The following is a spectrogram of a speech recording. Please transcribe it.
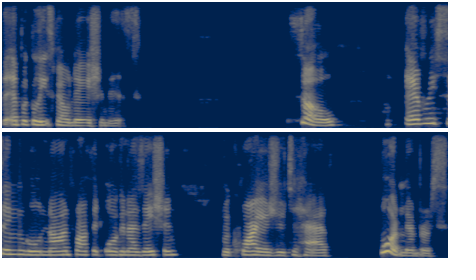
The Epic Elites Foundation is. So, every single nonprofit organization requires you to have board members.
